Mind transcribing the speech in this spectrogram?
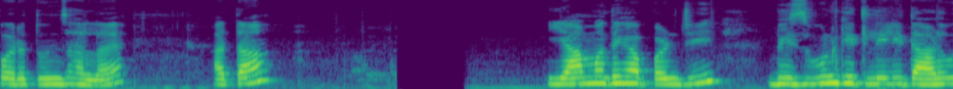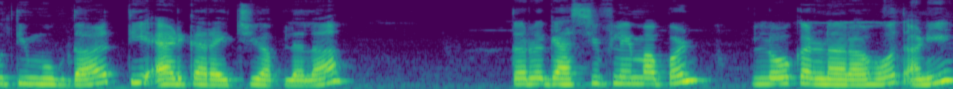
परतून झाला आहे आता यामध्ये आपण जी भिजवून घेतलेली डाळ होती मूग डाळ ती ॲड करायची आपल्याला. तर गॅसची फ्लेम आपण लो करणार आहोत आणि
